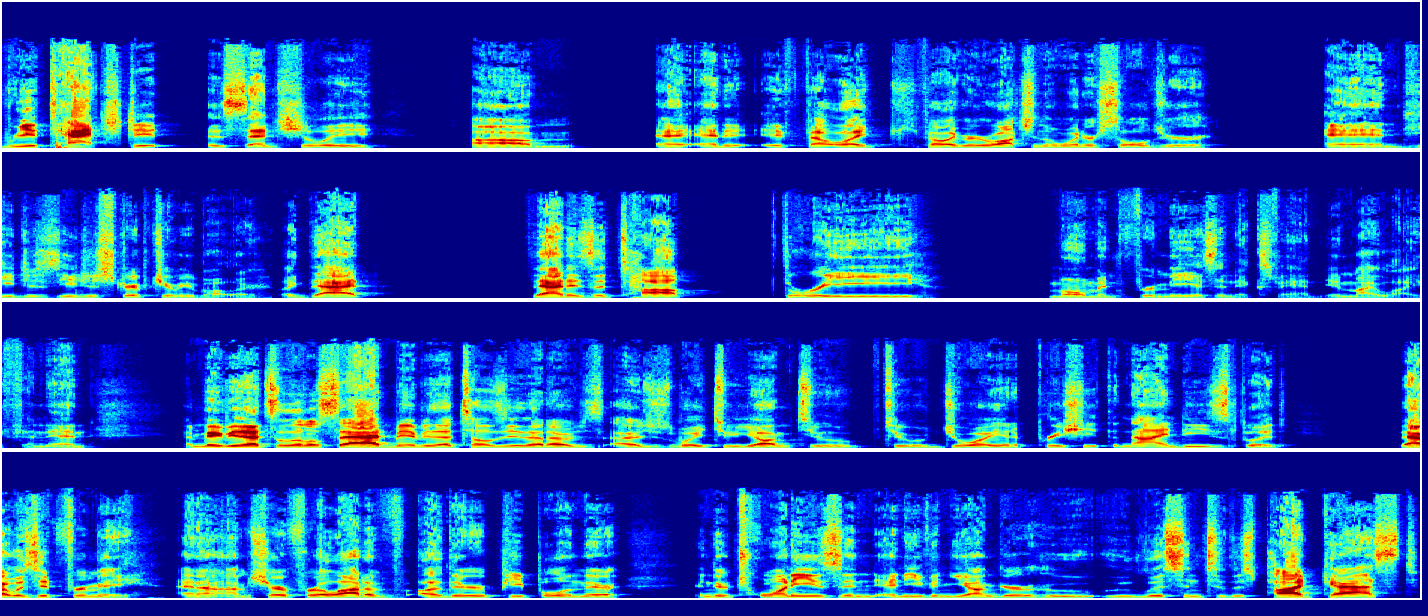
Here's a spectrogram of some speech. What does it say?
reattached it essentially. Um, and, and it, it, felt like felt like we were watching the Winter Soldier, and he just he just stripped Jimmy Butler like that. That is a top three moment for me as a Knicks fan in my life, and and and maybe that's a little sad. Maybe that tells you that I was I was just way too young to to enjoy and appreciate the '90s, but that was it for me. And I'm sure for a lot of other people in their in their 20s and, and even younger who who listen to this podcast,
